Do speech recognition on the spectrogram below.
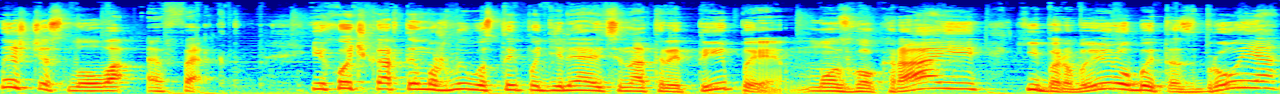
нижче слова ефект. І хоч карти можливостей поділяються на три типи: мозгокраї, кібервироби та зброя,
